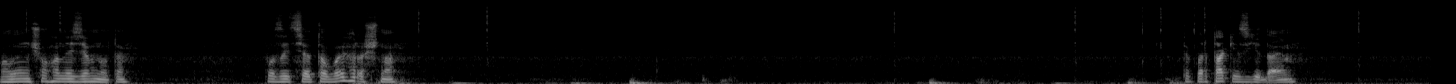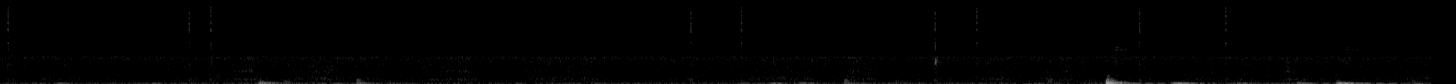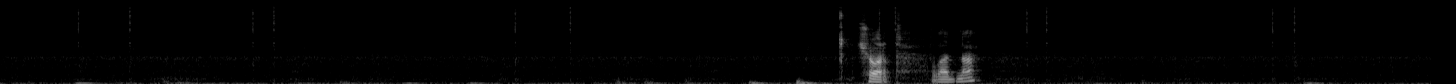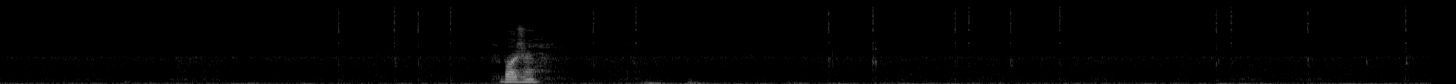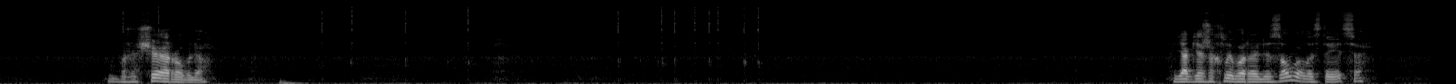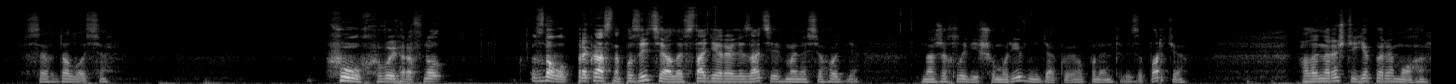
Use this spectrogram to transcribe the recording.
Головне нічого не зігнути. Позиція то виграшна. Тепер так і з'їдаємо. Чорт, ладно. Боже. Боже, що я роблю? Як я жахливо реалізовую, але здається, все вдалося. Фух, виграв. Ну, знову прекрасна позиція, але в стадії реалізації в мене сьогодні на жахливішому рівні. Дякую опонентові за партію. Але нарешті є перемога.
